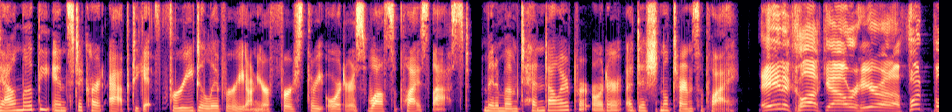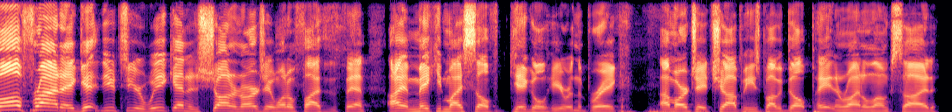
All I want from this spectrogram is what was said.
Download the Instacart app to get free delivery on your first three orders while supplies last. Minimum $10 per order, additional term supply. Eight o'clock hour here on a football Friday, getting you to your weekend. And Shan and RJ 105.3 The Fan. I am making myself giggle here in the break. I'm RJ Choppy. He's Bobby Belt, Peyton, and Ryan alongside.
